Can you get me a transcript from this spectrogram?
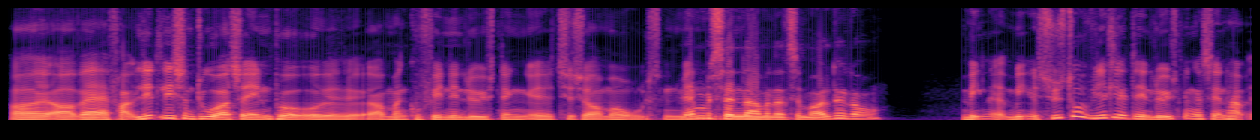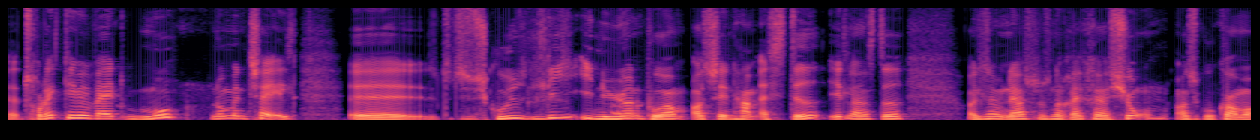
og, og hvad er fra? Lidt ligesom du også er inde på, øh, om man kunne finde en løsning øh, til sommer, Olsen. Men, Jamen, sender ham da til Molde et år. Men, men, synes du virkelig, at det er en løsning at sende ham? Tror du ikke, det vil være et monumentalt øh, skud lige i nyrerne på ham, og sende ham afsted et eller andet sted, og ligesom nærmest sådan en rekreation, og så kunne komme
